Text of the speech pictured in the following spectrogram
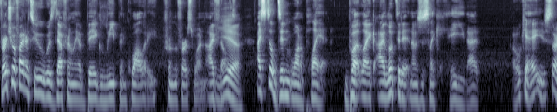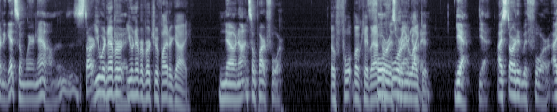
Virtua Fighter 2 was definitely a big leap in quality from the first one. I felt. Yeah. I still didn't want to play it, but like I looked at it and I was just like, "Hey, that okay, you're starting to get somewhere now." Starting You were never good." you were never a Virtua Fighter guy. No, not until part 4. Oh, four, okay, but Four after is four, you liked in. it. Yeah, yeah. I started with 4. I,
